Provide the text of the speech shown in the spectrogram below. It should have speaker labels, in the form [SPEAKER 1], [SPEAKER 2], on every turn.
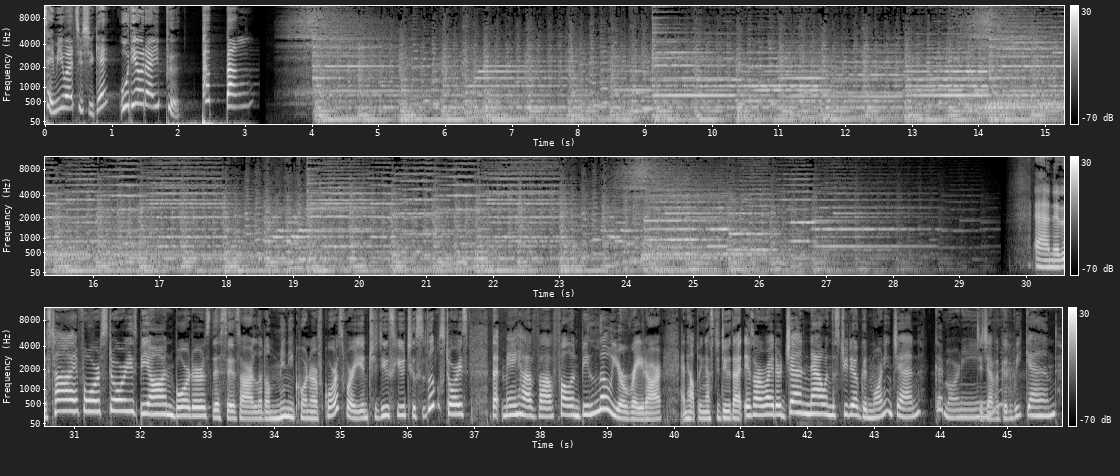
[SPEAKER 1] 재미와 지식의 오디오 라이프. 팝빵
[SPEAKER 2] And it is time for Stories Beyond Borders. This is our little mini corner, of course, where we introduce you to little stories that may have uh, fallen below your radar. And helping us to do that is our writer, Jen, now in the studio. Good morning, Jen.
[SPEAKER 3] Good morning.
[SPEAKER 2] Did you have a good weekend?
